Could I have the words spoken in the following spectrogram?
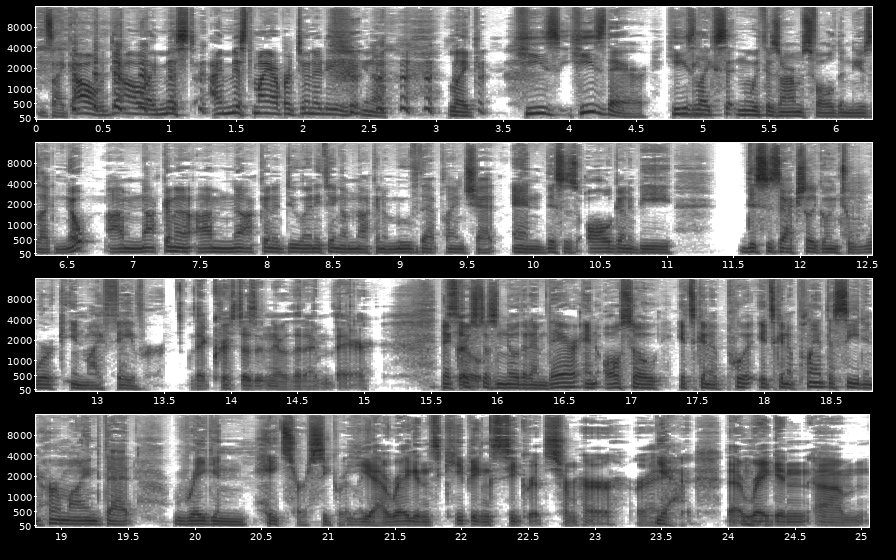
It's like oh no I missed I missed my opportunity you know? Like he's he's there. He's mm-hmm. like sitting with his arms folded and he's like nope I'm not gonna I'm not gonna do anything. I'm not gonna move that planchette. And this is all gonna be this is actually going to work in my favor that Chris doesn't know that I'm there. That so, Chris doesn't know that I'm there, and also it's going to put it's going to plant the seed in her mind that Regan hates her secretly. Yeah, Regan's keeping secrets from her. Right. Yeah. That mm-hmm. Regan um,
